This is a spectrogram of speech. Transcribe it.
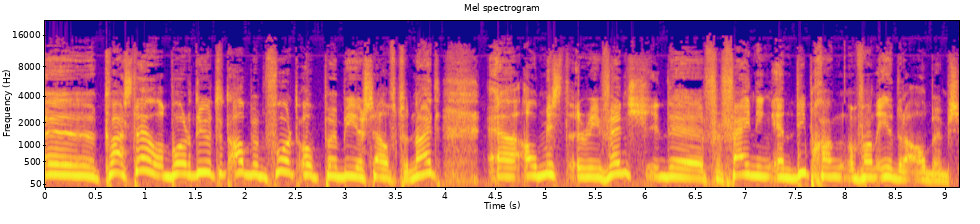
Uh, qua stijl borduurt het album voort op uh, Be Yourself Tonight. Uh, al mist Revenge de verfijning en diepgang van eerdere albums.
